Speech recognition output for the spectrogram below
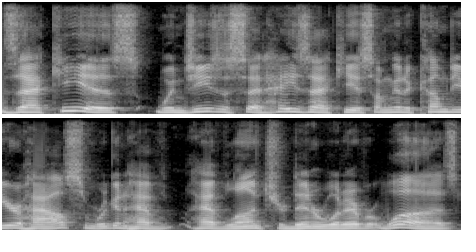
Zacchaeus, when Jesus said, "Hey Zacchaeus, I'm going to come to your house and we're going to have have lunch or dinner, whatever it was,"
